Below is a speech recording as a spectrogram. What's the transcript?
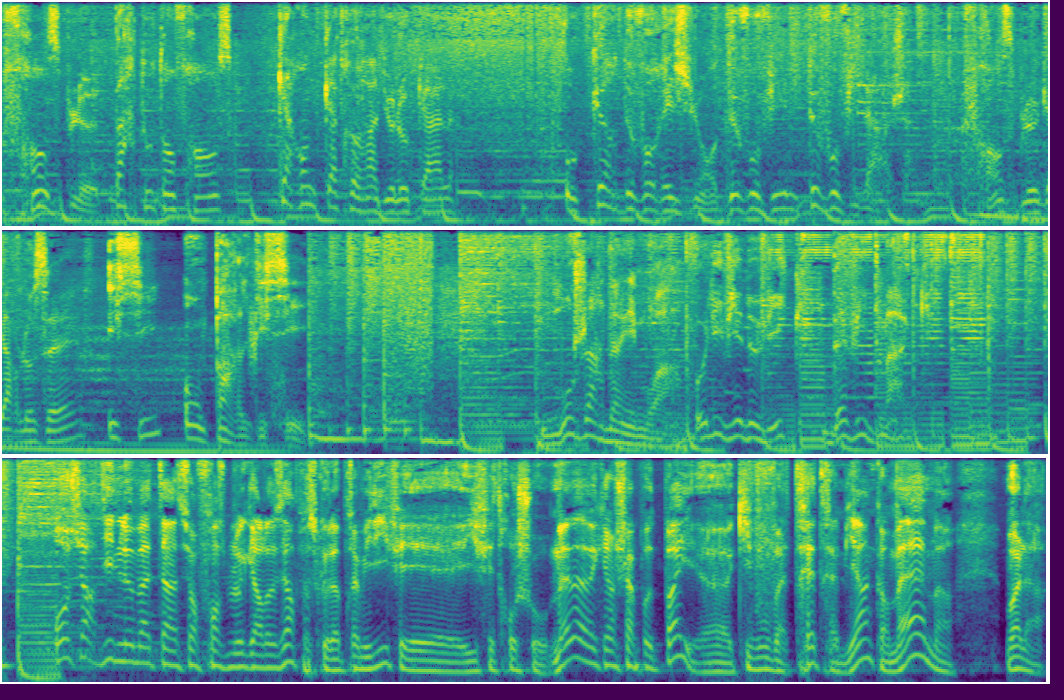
France Bleu, partout en France, 44 radios locales, au cœur de vos régions, de vos villes, de vos villages. France Bleu Gare Lozère, ici, on parle d'ici. Mon jardin et moi, Olivier Devic, David Mac. On jardine le matin sur France Bleu Garloser parce que l'après-midi il fait il fait trop chaud. Même avec un chapeau de paille euh, qui vous va très très bien quand même. Voilà,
